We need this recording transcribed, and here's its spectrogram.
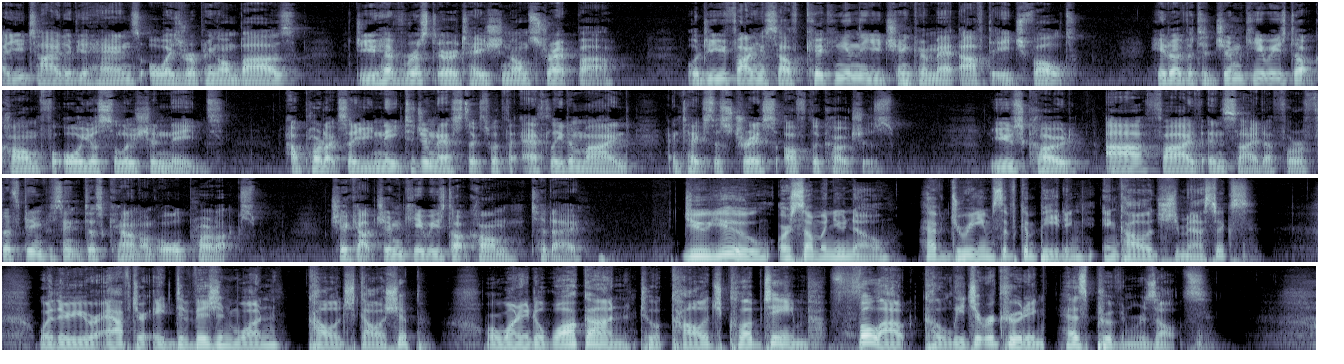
Are you tired of your hands always ripping on bars? Do you have wrist irritation on strap bar? Or do you find yourself kicking in the Yurchenko mat after each vault? Head over to gymkiwis.com for all your solution needs. Our products are unique to gymnastics with the athlete in mind and takes the stress off the coaches. Use code R5Insider for a 15% discount on all products. Check out gymkiwis.com today. Do you or someone you know have dreams of competing in college gymnastics? Whether you're after a Division 1 college scholarship or wanting to walk on to a college club team, full out collegiate recruiting has proven results.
